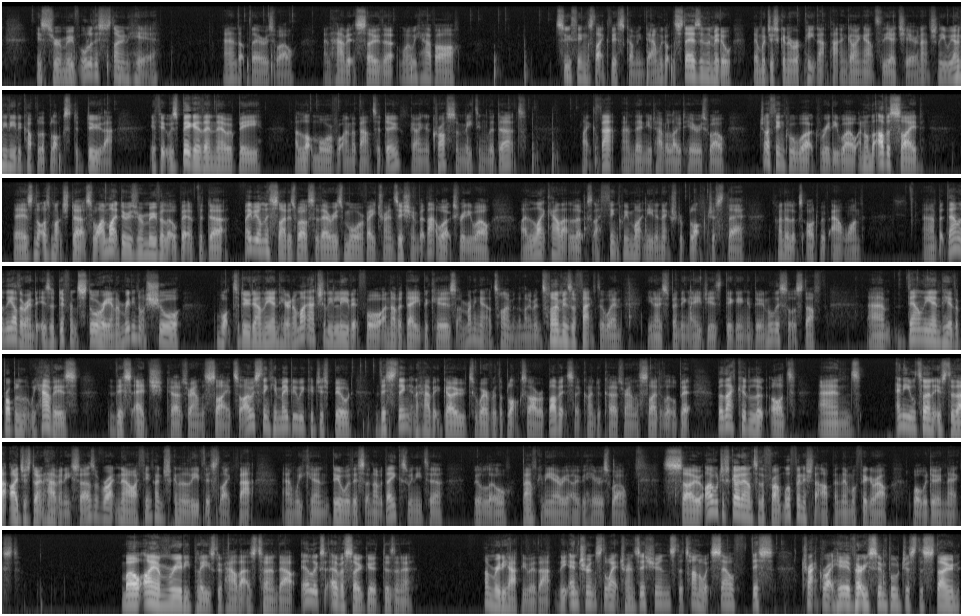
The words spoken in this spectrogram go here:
is to remove all of this stone here and up there as well and have it so that when we have our two things like this coming down, we've got the stairs in the middle, then we're just going to repeat that pattern going out to the edge here. And actually we only need a couple of blocks to do that. If it was bigger then there would be a lot more of what I'm about to do, going across and meeting the dirt like that. And then you'd have a load here as well which I think will work really well. And on the other side there's not as much dirt. So what I might do is remove a little bit of the dirt maybe on this side as well so there is more of a transition but that works really well I like how that looks I think we might need an extra block just there kind of looks odd without one um, but down at the other end is a different story and I'm really not sure what to do down the end here and I might actually leave it for another day because I'm running out of time at the moment. Time is a factor when you know spending ages digging and doing all this sort of stuff. Um, down the end here the problem that we have is this edge curves around the side. So I was thinking maybe we could just build this thing and have it go to wherever the blocks are above it so it kind of curves around the side a little bit. But that could look odd. And any alternatives to that I just don't have any. So as of right now I think I'm just going to leave this like that and we can deal with this another day because we need to build a little balcony area over here as well. So I will just go down to the front, we'll finish that up and then we'll figure out what we're doing next. Well, I am really pleased with how that has turned out. It looks ever so good, doesn't it? I'm really happy with that. The entrance, the way it transitions, the tunnel itself, this track right here, very simple, just the stone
